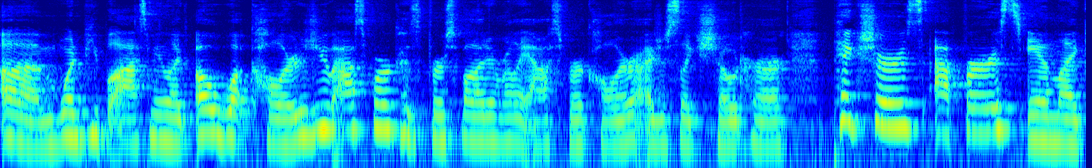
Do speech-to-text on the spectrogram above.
um, when people ask me like, oh, what color did you ask for? Because first of all, I didn't really ask for a color. I just like showed her pictures at first and like,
